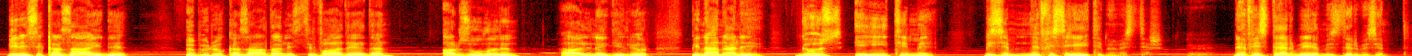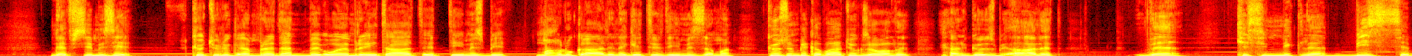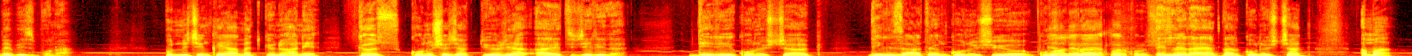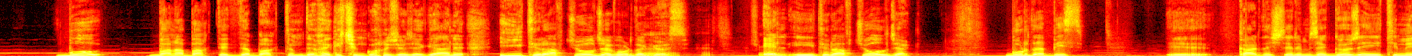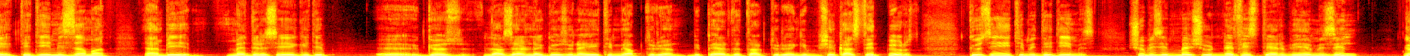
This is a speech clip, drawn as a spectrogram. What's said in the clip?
Birisi kazaydı, öbürü kazadan istifade eden arzuların haline geliyor. Binaenaleyh göz eğitimi bizim nefis eğitimimizdir. Nefis terbiyemizdir bizim. Nefsimizi kötülük emreden ve o emre itaat ettiğimiz bir mahluk haline getirdiğimiz zaman gözün bir kabahati yok zavallı. Yani göz bir alet ve kesinlikle biz sebebiz buna. Bunun için kıyamet günü hani göz konuşacak diyor ya ayeti celile. Deri konuşacak, dil zaten konuşuyor, kulaklar, eller ayaklar konuşacak. Eller ayaklar konuşacak. Ama Bu bana bak dedi de baktım demek için konuşacak. Yani itirafçı olacak orada göz. Evet, evet. Çünkü... El itirafçı olacak. Burada biz e, kardeşlerimize göz eğitimi dediğimiz zaman yani bir medreseye gidip e, göz lazerle gözüne eğitim yaptırıyorsun, bir perde taktırıyorsun gibi bir şey kastetmiyoruz. Göz eğitimi dediğimiz şu bizim meşhur nefis terbiyemizin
